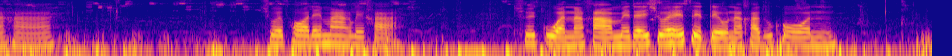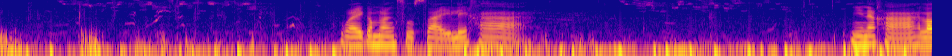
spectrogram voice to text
นะคะ ช่วยพ่อได้มากเลยค่ะ ช่วยกวนนะคะ ไม่ได้ช่วยให้เสร็จเร็วนะคะ ทุกคน ไวัยกำลังสดใสเลยค่ะ นี่นะคะ เรา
